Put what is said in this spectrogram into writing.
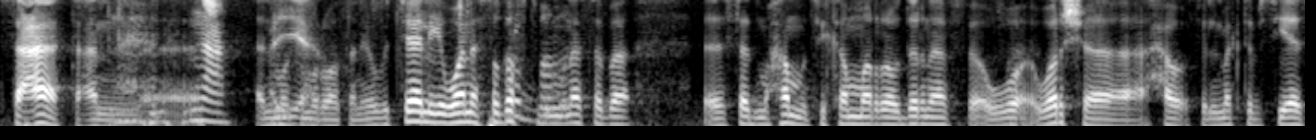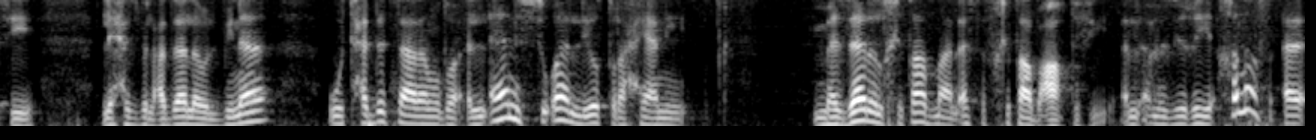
ساعات عن نعم. المؤتمر الوطني. وبالتالي وأنا استضفت بالمناسبة سيد محمد في كم مرة ودرنا في ورشة في المكتب السياسي لحزب العدالة والبناء وتحدثنا على موضوع. الآن السؤال اللي يطرح يعني ما زال الخطاب مع الأسف خطاب عاطفي. الأمازيغية خلاص آه،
